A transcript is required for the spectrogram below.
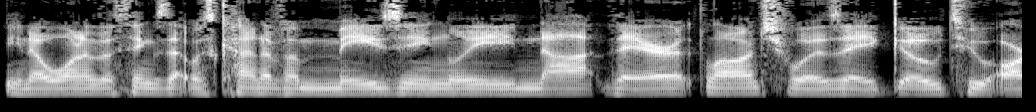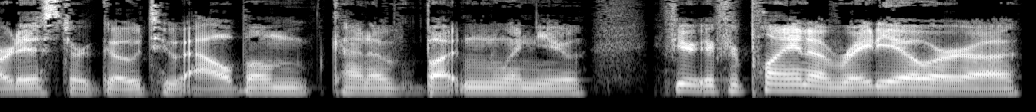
you know, one of the things that was kind of amazingly not there at launch was a go to artist or go to album kind of button when you, if you're, if you're playing a radio or a,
